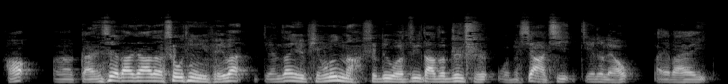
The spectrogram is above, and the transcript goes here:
好，呃，感谢大家的收听与陪伴，点赞与评论呢是对我最大的支持。我们下期接着聊，拜拜。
